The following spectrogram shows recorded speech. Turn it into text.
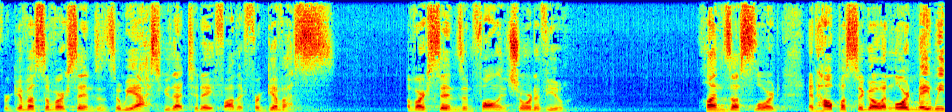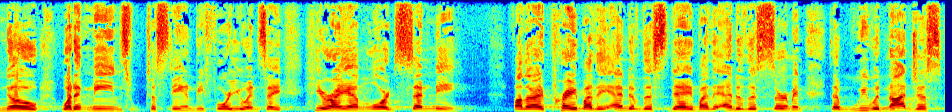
Forgive us of our sins. And so we ask you that today, Father. Forgive us of our sins and falling short of you. Cleanse us, Lord, and help us to go. And Lord, may we know what it means to stand before you and say, Here I am, Lord, send me. Father, I pray by the end of this day, by the end of this sermon, that we would not just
